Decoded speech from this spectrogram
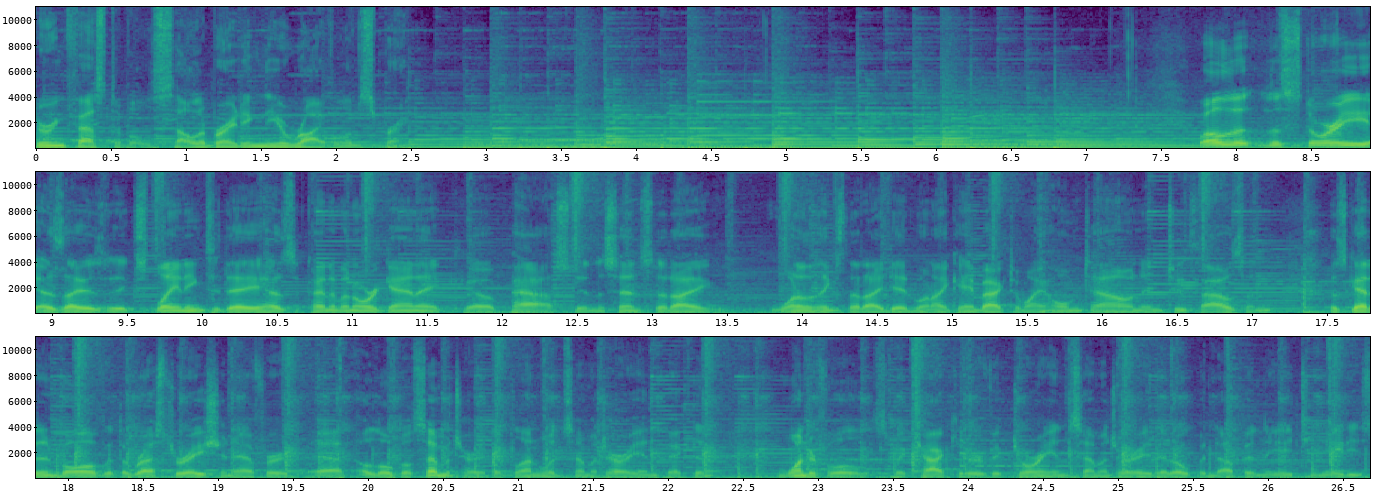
during festivals celebrating the arrival of spring. Well, the, the story, as I was explaining today, has kind of an organic uh, past in the sense that I, one of the things that I did when I came back to my hometown in 2000 was get involved with the restoration effort at a local cemetery, the Glenwood Cemetery in Picton. Wonderful, spectacular Victorian cemetery that opened up in the 1880s.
